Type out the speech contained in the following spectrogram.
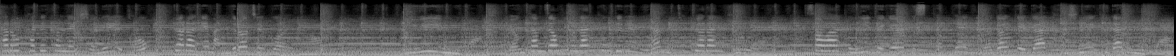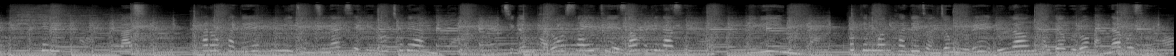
타로 카드 컬렉션을 더욱 특별하게 만들어줄 거예요. 2위입니다. 명탐정 코난 팬들을 위한 특별한 기회. 서화 동의 대결 부스터팩 8개가 당신을 기다립니다. 캐릭터, 마술, 카드의 흥미진진한 세계로 초대합니다. 지금 바로 사이트에서 확인하세요. 2위입니다. 포켓몬 카드 전 종류를 놀라운 가격으로 만나보세요.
